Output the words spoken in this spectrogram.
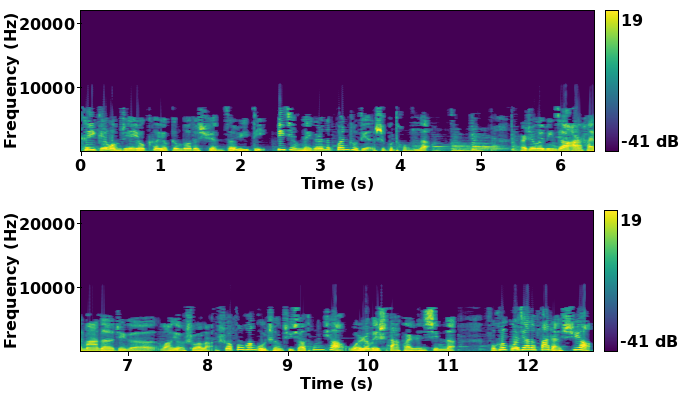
可以给我们这些游客有更多的选择余地。毕竟每个人的关注点是不同的。而这位名叫二孩妈的这个网友说了，说凤凰古城取消通票，我认为是大快人心的，符合国家的发展需要，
